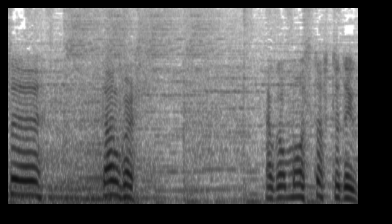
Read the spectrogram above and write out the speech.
to Dahngrest. I've got more stuff to do.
